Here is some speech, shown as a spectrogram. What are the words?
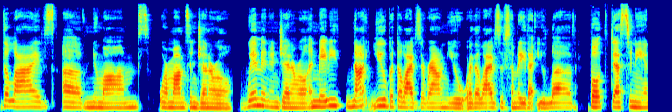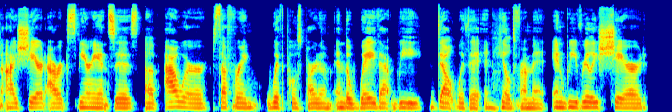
the lives of new moms or moms in general, women in general, and maybe not you, but the lives around you or the lives of somebody that you love. Both Destinee and I shared our experiences of our suffering with postpartum and the way that we dealt with it and healed from it. And we really shared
